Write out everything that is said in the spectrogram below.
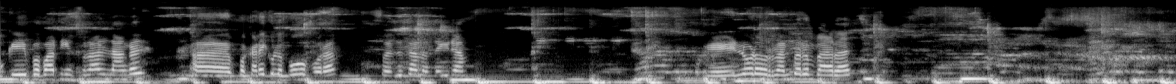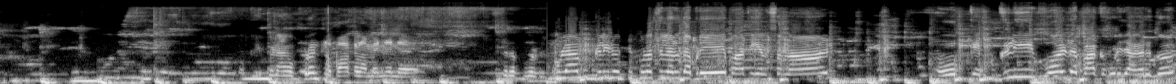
ஓகே இப்போ பார்த்தீங்கன்னு சொன்னால் நாங்கள் இப்போ கடைக்குள்ளே போக போகிறோம் ஸோ இதுதான் அந்த இடம். என்னோட ஒரு நண்பரும் பாரு இப்போ நாங்க ஃப்ரண்ட்ல பார்க்கலாம் என்னென்ன சிறப்புகள் இருக்கு. குளம் கிளிநொச்சி குளத்துல இருந்து அப்படியே பாத்தீங்கன்னு சொன்னால் ஓகே கிளி வேர்ல்ட பார்க்கக்கூடியதாக இருக்கும்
